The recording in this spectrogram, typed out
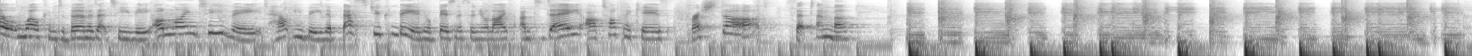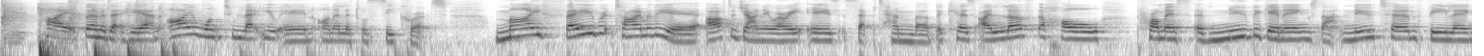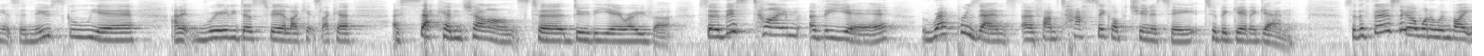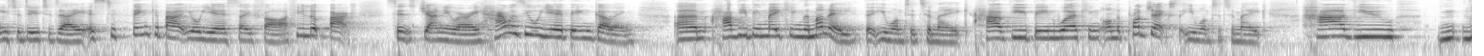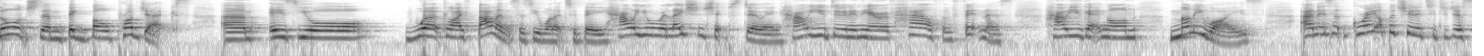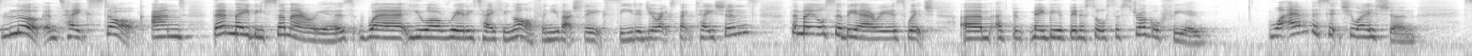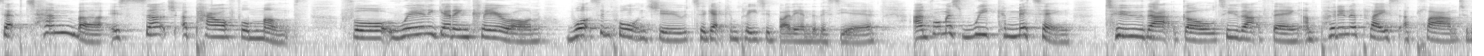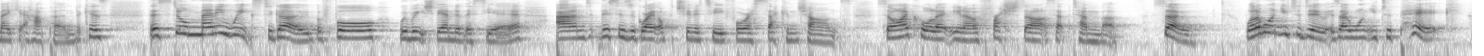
Hello and welcome to Bernadette TV, online TV to help you be the best you can be in your business and your life. And today our topic is Fresh Start September. Hi, it's Bernadette here and I want to let you in on a little secret. My favourite time of the year after January is September because I love the whole promise of new beginnings, that new term feeling. It's a new school year and it really does feel like it's like a, a second chance to do the year over. So this time of the year represents a fantastic opportunity to begin again. So the first thing I want to invite you to do today is to think about your year so far. If you look back since January, how has your year been going? Um, have you been making the money that you wanted to make? Have you been working on the projects that you wanted to make? Have you launched some big bold projects? Um, is your work-life balance as you want it to be? How are your relationships doing? How are you doing in the area of health and fitness? How are you getting on money-wise? And it's a great opportunity to just look and take stock. And there may be some areas where you are really taking off and you've actually exceeded your expectations. There may also be areas which um, have been, maybe have been a source of struggle for you. Whatever the situation, September is such a powerful month for really getting clear on what's important to you to get completed by the end of this year and for almost recommitting to that goal, to that thing, and put in a place a plan to make it happen because there's still many weeks to go before we reach the end of this year and this is a great opportunity for a second chance. So I call it, you know, a fresh start September. So what I want you to do is I want you to pick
